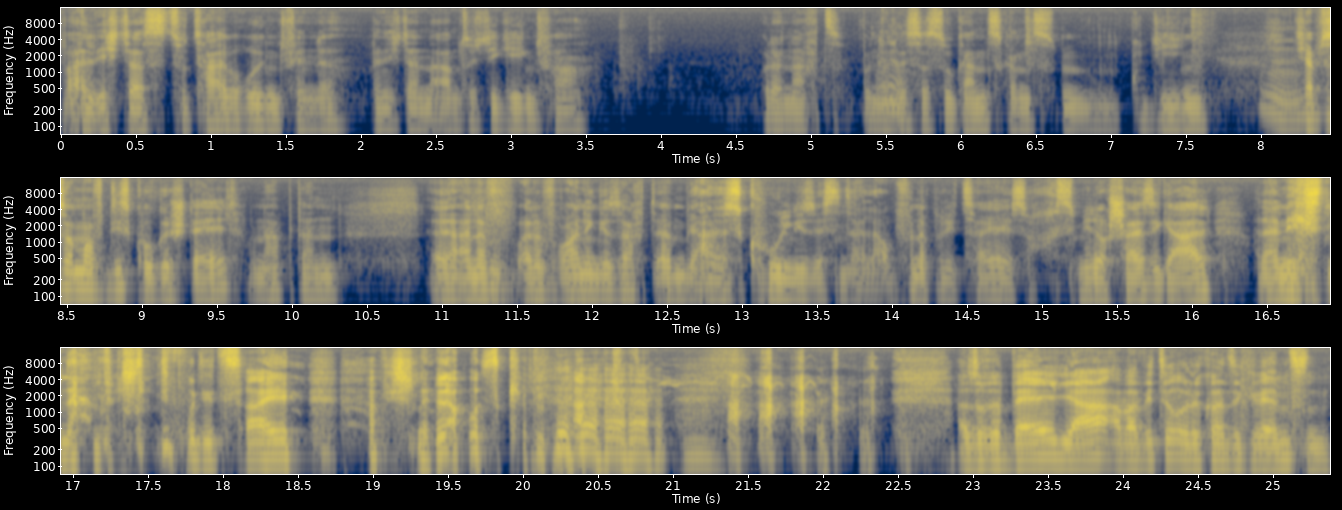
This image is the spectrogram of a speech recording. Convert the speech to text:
Weil ich das total beruhigend finde, wenn ich dann abends durch die Gegend fahre. Oder nachts. Und dann Ja. ist das so ganz, ganz mm, gediegen. Mhm. Ich habe das auch mal auf Disco gestellt und habe dann äh, einer, einer Freundin gesagt, ähm, ja, das ist cool, die ist erlaubt von der Polizei. Ich so, ach, ist mir doch scheißegal. Und am nächsten Abend stand die Polizei, habe ich schnell ausgemacht. also Rebell ja, aber bitte ohne Konsequenzen.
